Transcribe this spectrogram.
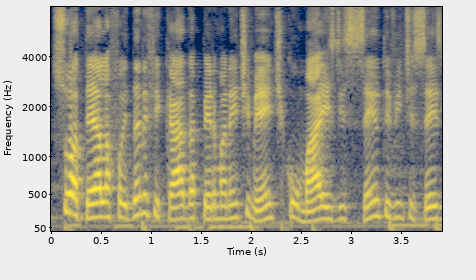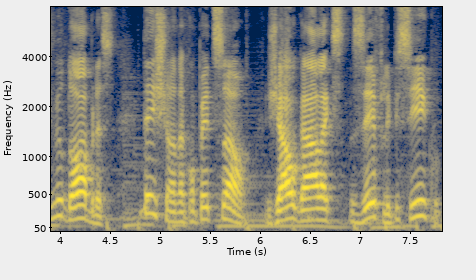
sua tela foi danificada permanentemente com mais de 126 mil dobras, deixando a competição. Já o Galaxy Z Flip 5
